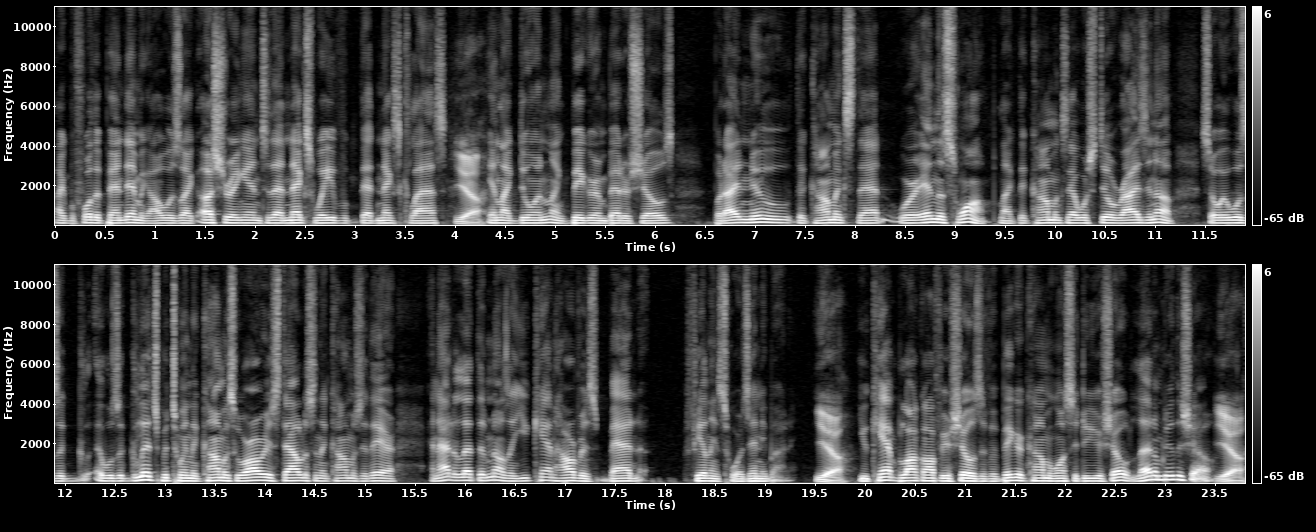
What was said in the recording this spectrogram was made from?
like before the pandemic, I was like ushering into that next wave, of that next class, yeah, and like doing like bigger and better shows. But I knew the comics that were in the swamp, like the comics that were still rising up. So it was a it was a glitch between the comics who were already established and the comics are there. And I had to let them know, I was like, you can't harvest bad feelings towards anybody. Yeah, You can't block off your shows. If a bigger comic wants to do your show, let them do the show. yeah,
